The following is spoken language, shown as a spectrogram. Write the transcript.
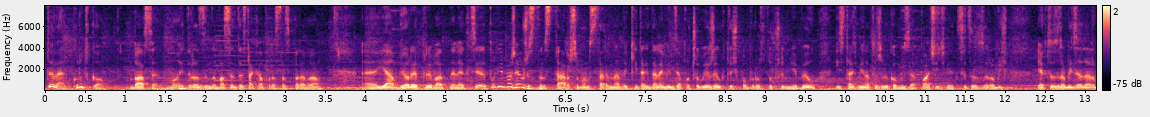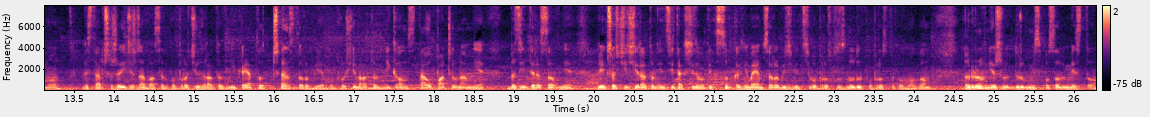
Tyle, krótko. Basen. Moi drodzy, no basen to jest taka prosta sprawa. E, Ja biorę prywatne lekcje, ponieważ ja już jestem starszy, mam stare nawyki i tak dalej, więc ja potrzebuję, żeby ktoś po prostu przy mnie był i stać mi na to, żeby komuś zapłacić, więc chcę to zrobić. Jak to zrobić za darmo? Wystarczy, że idziesz na basen, poprosisz ratownika. Ja to często robiłem. Poprosiłem ratownika, on stał, patrzył na mnie bezinteresownie. W większości ci ratownicy i tak siedzą na tych słupkach, nie mają co robić, więc ci po prostu z nudów po prostu pomogą. Również drugim sposobem jest to,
